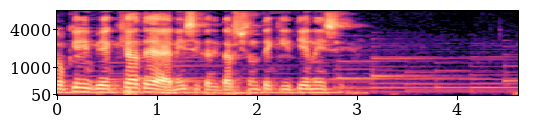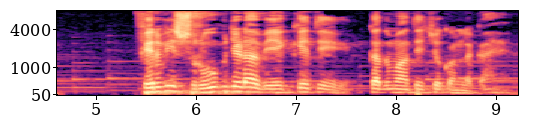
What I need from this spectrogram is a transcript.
ਕਿਉਂਕਿ ਵੇਖਿਆ ਤੇ ਹੈ ਨਹੀਂ ਸੀ, ਕਦੀ ਦਰਸ਼ਨ ਤੇ ਕੀਤੇ ਨਹੀਂ ਸੀ। ਫਿਰ ਵੀ ਸਰੂਪ ਜਿਹੜਾ ਵੇਖ ਕੇ ਤੇ ਕਦਮਾਂ ਤੇ ਝੁਕਣ ਲੱਗਾ ਹੈ।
